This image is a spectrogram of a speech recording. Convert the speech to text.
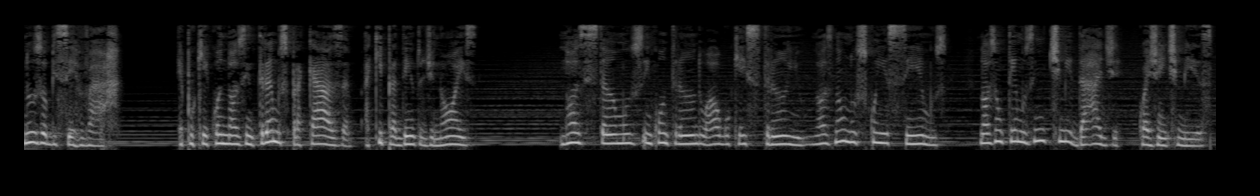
nos observar? É porque quando nós entramos para casa, aqui para dentro de nós, nós estamos encontrando algo que é estranho, nós não nos conhecemos, nós não temos intimidade com a gente mesmo.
